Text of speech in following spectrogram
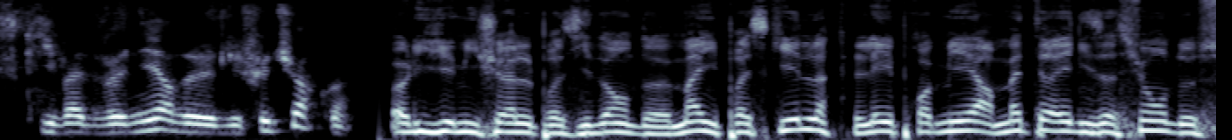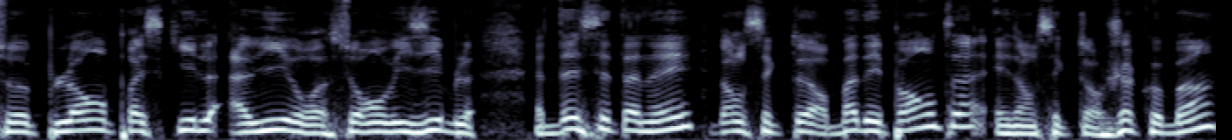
ce qui va devenir du futur, quoi. Olivier Michel, président de My Presqu'île. Les premières matérialisations de ce plan Presqu'île à vivre seront visibles dès cette année dans le secteur bas des pentes et dans le secteur jacobin.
